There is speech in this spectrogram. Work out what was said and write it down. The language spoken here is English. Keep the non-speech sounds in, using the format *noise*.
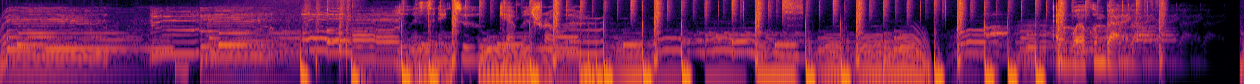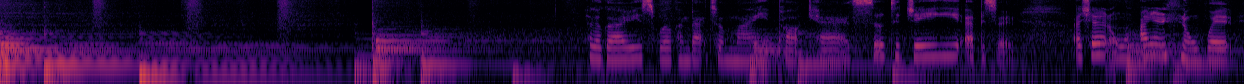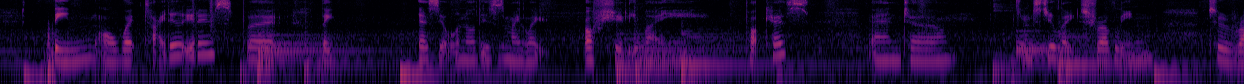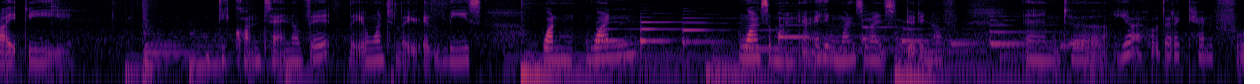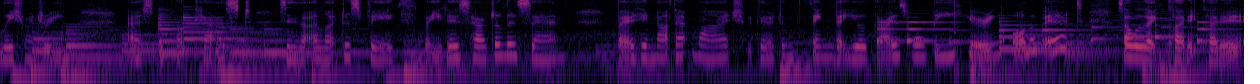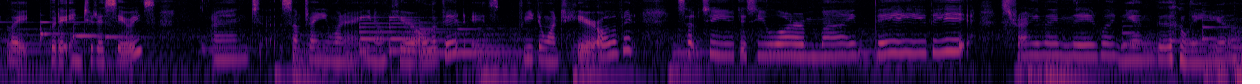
You're listening to Cameron Traveler. And welcome back. Hello, guys, welcome back to my podcast. So, today episode, I don't, I don't know what theme or what title it is, but like, as you all know, this is my like officially my podcast, and um I'm still like struggling to write the the content of it. Like, I want to like at least one one once a month. I think once a month is good enough. And uh, yeah, I hope that I can foolish my dream as a podcast since I like to speak, but you guys have to listen. But I think not that much because I don't think that you guys will be hearing all of it. So I will like cut it, cut it, like put it into the series and sometimes you want to you know hear all of it is if you don't want to hear all of it it's up to you because you are my baby than they were younger *laughs* when boo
